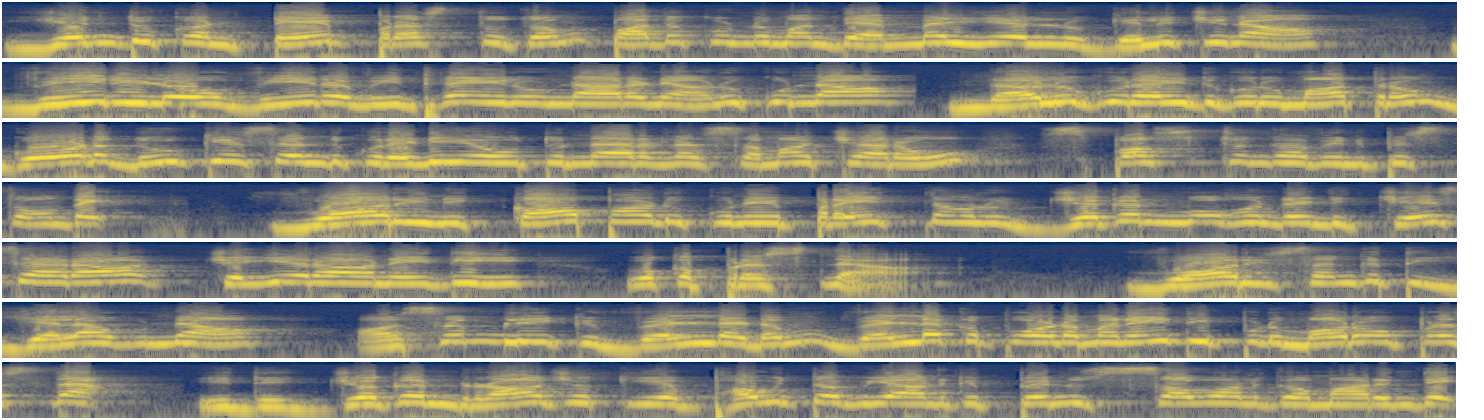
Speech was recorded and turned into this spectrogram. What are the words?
ఎందుకంటే ప్రస్తుతం పదకొండు మంది ఎమ్మెల్యేలను గెలిచినా వీరిలో వీర విధేయులున్నారని అనుకున్నా నలుగురైదుగురు మాత్రం గోడ దూకేసేందుకు రెడీ అవుతున్నారన్న సమాచారం స్పష్టంగా వినిపిస్తోంది. వారిని కాపాడుకునే ప్రయత్నాలు జగన్మోహన్ రెడ్డి చేశారా చెయ్యరా అనేది ఒక ప్రశ్న. వారి సంగతి ఎలా ఉన్నా అసెంబ్లీకి వెళ్ళడం వెళ్ళకపోవడం అనేది ఇప్పుడు మరో ప్రశ్న. ఇది జగన్ రాజకీయ భవితవ్యానికి పెను సవాల్గా మారింది.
